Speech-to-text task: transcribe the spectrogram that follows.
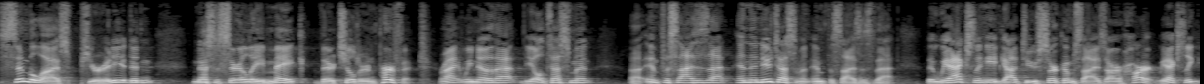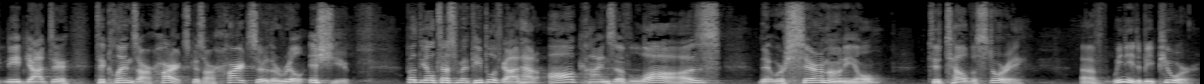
symbolized purity. It didn't necessarily make their children perfect, right? We know that. The Old Testament uh, emphasizes that, and the New Testament emphasizes that that we actually need God to circumcise our heart. We actually need God to, to cleanse our hearts because our hearts are the real issue. But the Old Testament people of God had all kinds of laws that were ceremonial to tell the story of we need to be pure,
